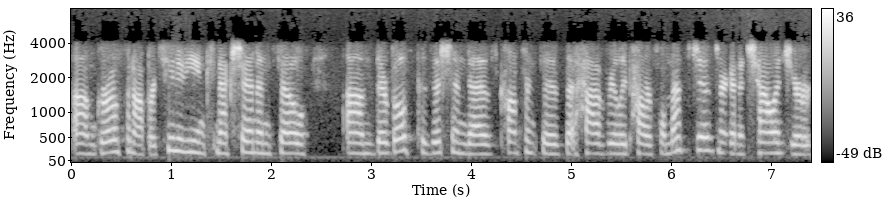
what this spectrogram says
um, growth and opportunity and connection. And so um, they're both positioned as conferences that have really powerful messages and are going to challenge your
